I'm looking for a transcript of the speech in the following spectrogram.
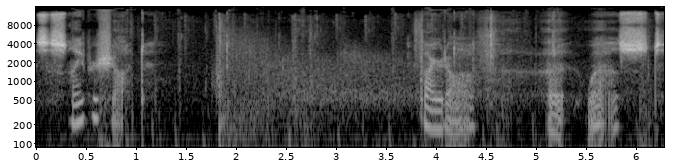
is a sniper shot fired off at west.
